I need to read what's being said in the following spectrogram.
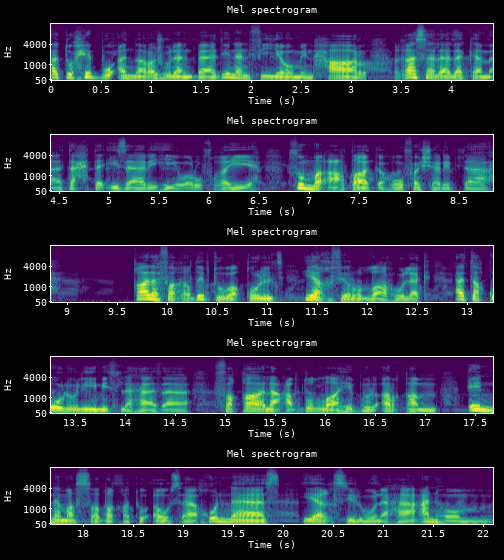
أتحب أن رجلا بادنا في يوم حار غسل لك ما تحت إزاره ورفغيه ثم أعطاكه فشربته. قال فغضبت وقلت يغفر الله لك أتقول لي مثل هذا؟ فقال عبد الله بن الأرقم إنما الصدقة أوساخ الناس يغسلونها عنهم.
